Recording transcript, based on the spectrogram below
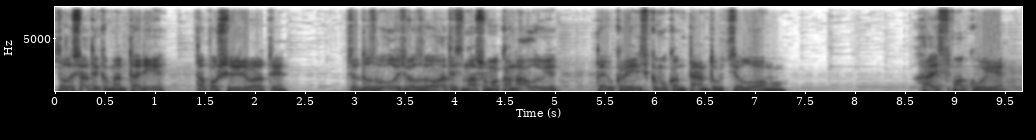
залишати коментарі та поширювати. Це дозволить розвиватись нашому каналові та й українському контенту в цілому. Хай смакує!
